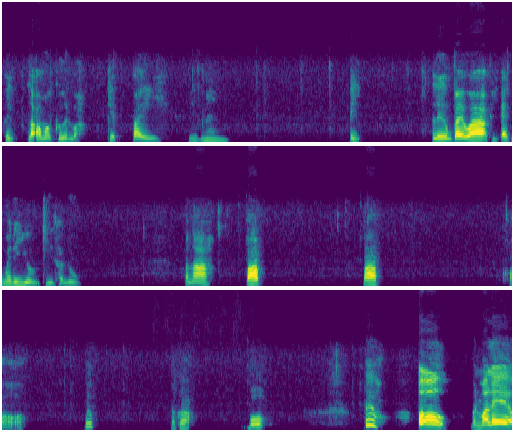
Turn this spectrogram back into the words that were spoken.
เฮ้ย เราเอามาเกินว่ะ เก็บไปนิดนึงเอ้ยลืมไปว่าพิกแอคไม่ได้อยู่ที่ธนูอานะปั๊บปั๊บขอ แล้วก็โบะปิ้วโอ้มันมาแล้ว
